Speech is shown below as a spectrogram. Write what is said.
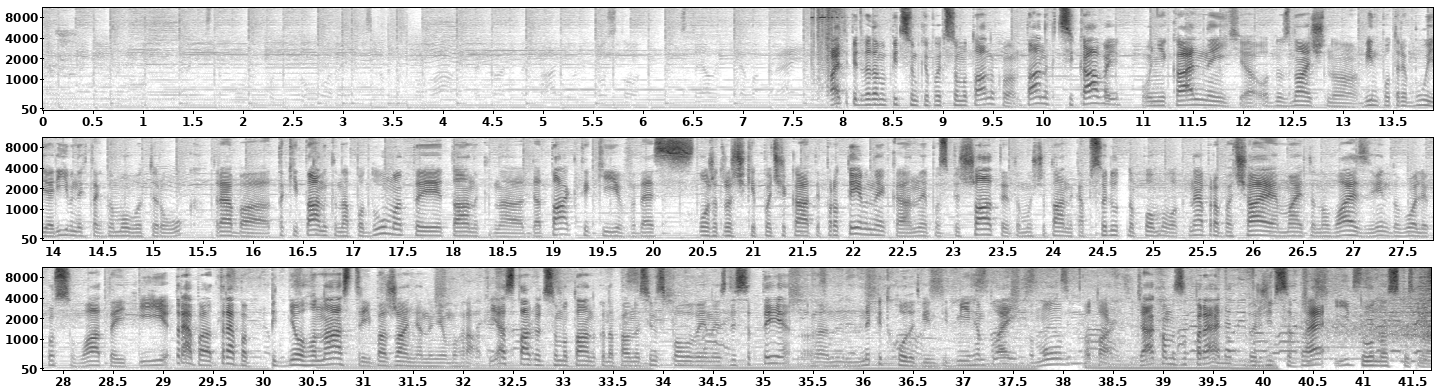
Давайте підведемо підсумки по цьому танку. Танк цікавий, унікальний, е, однозначно він потребує рівних, так би мовити, рук. Треба такий танк на подумати, танк на для тактиків, десь може трошечки почекати противника, не поспішати, тому що танк абсолютно помилок не пробачає. Майте на увазі, він доволі косуватий, і треба, треба під нього настрій, бажання на ньому грати. Я ставлю цьому танку, напевно, 7,5 з 10. Е, Не підходить він під мій геймплей, тому отак. Дякуємо за перегляд, бережіть себе і до наступного.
